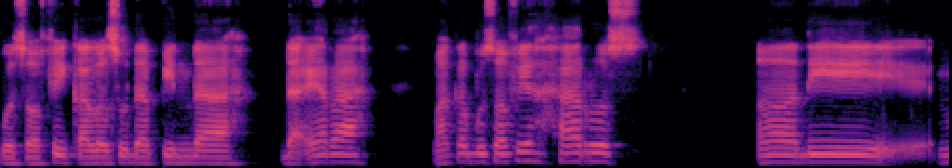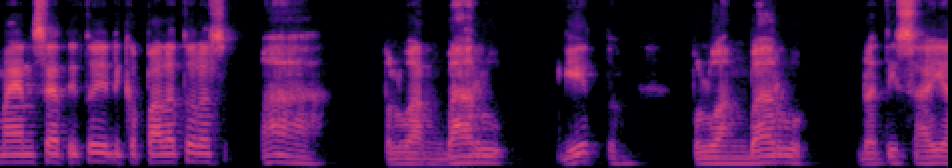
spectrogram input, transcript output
Bu Sofi kalau sudah pindah daerah, maka Bu Sofi harus eh, di mindset itu di kepala tuh harus ah peluang baru gitu. Peluang baru. Berarti saya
